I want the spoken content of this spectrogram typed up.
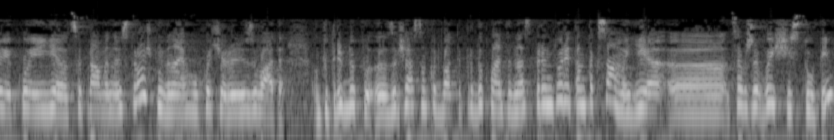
якої є це право на строчку, вона його хоче реалізувати, потрібно е, завчасно подбати про документи. На аспірантурі там так само є е, це вже вищий ступінь,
